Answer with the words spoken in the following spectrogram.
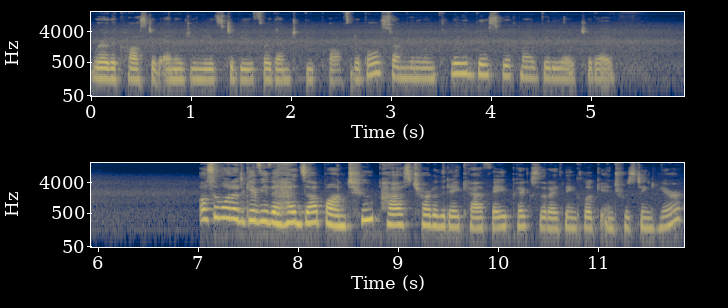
where the cost of energy needs to be for them to be profitable. So I'm going to include this with my video today. Also wanted to give you the heads up on two past Chart of the Day Cafe picks that I think look interesting here.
